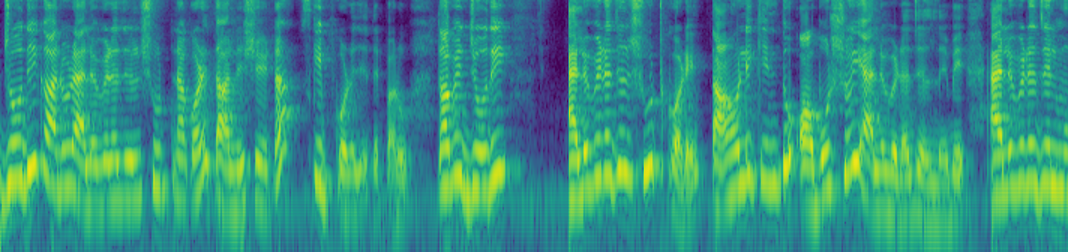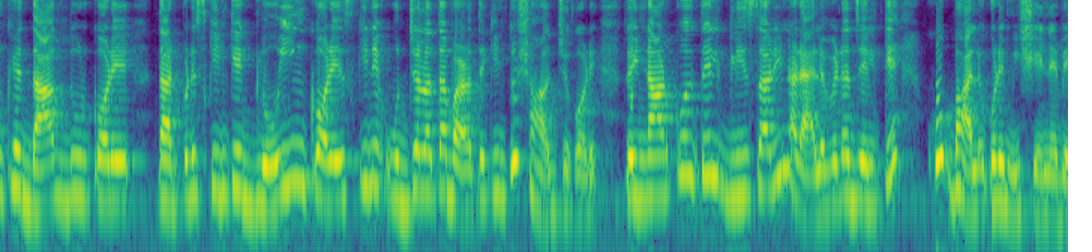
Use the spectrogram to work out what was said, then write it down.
যদি কারোর অ্যালোভেরা জেল শ্যুট না করে, তাহলে সে এটা স্কিপ করে যেতে পারো। তবে যদি অ্যালোভেরা জেল শ্যুট করে, তাহলে কিন্তু অবশ্যই অ্যালোভেরা জেল দেবে। অ্যালোভেরা জেল মুখের দাগ দূর করে, তারপরে স্কিনকে গ্লোয়িং করে, স্কিনে উজ্জ্বলতা বাড়াতে কিন্তু সাহায্য করে। তো এই নারকোল তেল, গ্লিসারিন আর অ্যালোভেরা জেলকে খুব ভালো করে মিশিয়ে নেবে।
